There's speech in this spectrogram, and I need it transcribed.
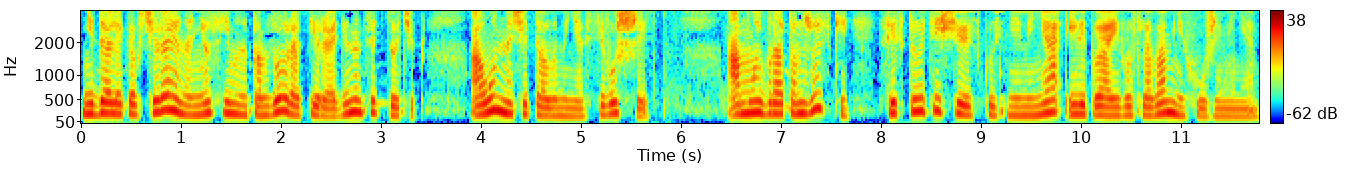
Не далее, как вчера, я нанес ему на камзол рапиры одиннадцать точек, а он насчитал у меня всего шесть. А мой брат Анжуйский фехтует еще искуснее меня или, по его словам, не хуже меня.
